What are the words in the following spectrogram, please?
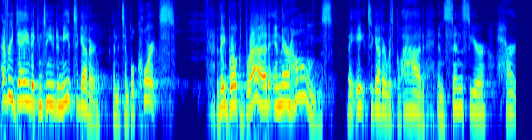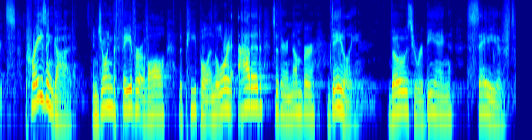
Every day they continued to meet together in the temple courts. They broke bread in their homes they ate together with glad and sincere hearts, praising God, enjoying the favor of all the people. And the Lord added to their number daily those who were being saved.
